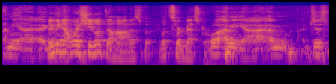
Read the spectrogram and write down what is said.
I mean, I, I Maybe yeah. not where she looked the hottest, but what's her best role? Well, I mean, yeah, I, I'm just.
